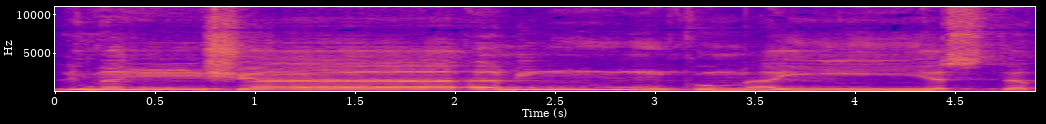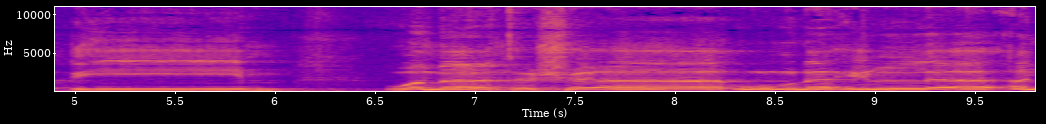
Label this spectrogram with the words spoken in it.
لمن شاء منكم أن يستقيم وما تشاءون إلا أن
